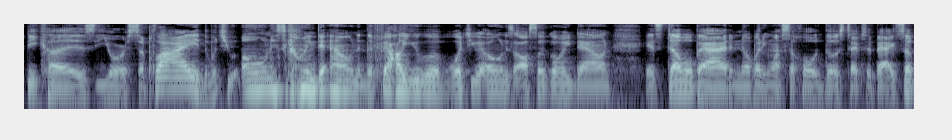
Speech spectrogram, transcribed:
because your supply, what you own, is going down, and the value of what you own is also going down. It's double bad, and nobody wants to hold those types of bags. So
